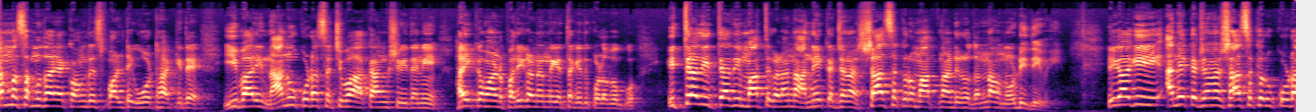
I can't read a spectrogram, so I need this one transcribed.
ನಮ್ಮ ಸಮುದಾಯ ಕಾಂಗ್ರೆಸ್ ಪಾರ್ಟಿಗೆ ಓಟ್ ಹಾಕಿದೆ. ಈ ಬಾರಿ ನಾನು ಕೂಡ ಸಚಿವ ಆಕಾಂಕ್ಷಿ ಇದ್ದೀನಿ. ಹೈಕಮಾಂಡ್ ಪರಿಗಣನೆಗೆ ತೆಗೆದುಕೊಳ್ಳಬೇಕು. ಇತ್ಯಾದಿ ಇತ್ಯಾದಿ ಮಾತುಗಳನ್ನು ಅನೇಕ ಜನ ಶಾಸಕರು ಮಾತನಾಡಿರೋದನ್ನು ನಾವು ನೋಡಿದ್ದೀವಿ. ಹೀಗಾಗಿ ಅನೇಕ ಜನ ಶಾಸಕರು ಕೂಡ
